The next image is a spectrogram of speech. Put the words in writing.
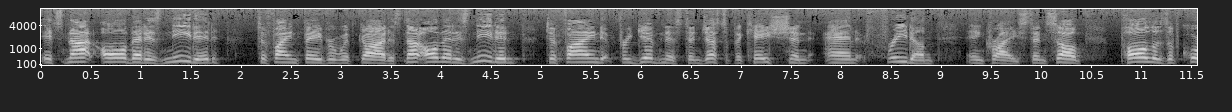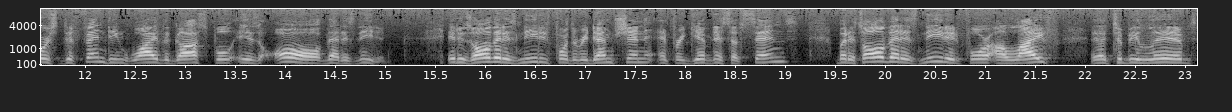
it's not all that is needed to find favor with God. It's not all that is needed to find forgiveness and justification and freedom in Christ. And so Paul is, of course, defending why the gospel is all that is needed. It is all that is needed for the redemption and forgiveness of sins, but it's all that is needed for a life uh, to be lived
